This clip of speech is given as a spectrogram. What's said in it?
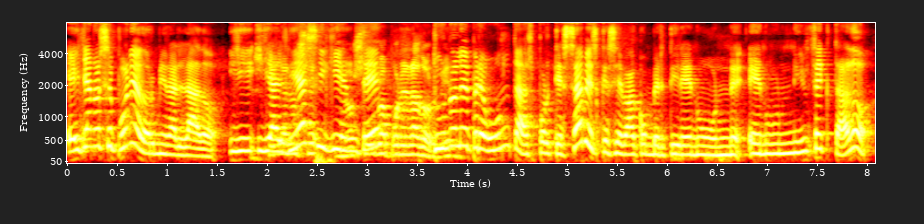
ella no se pone a dormir al lado. Y, al día se- no se siguiente, iba a poner a tú no le preguntas porque sabes que se va a convertir en un, en un infectado. O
